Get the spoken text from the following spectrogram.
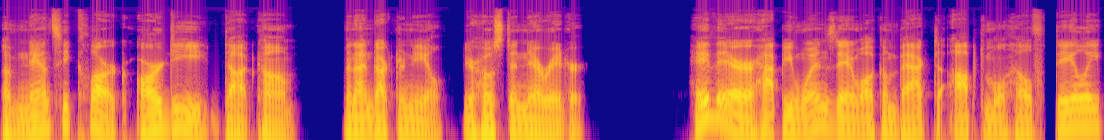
of nancyclarkrd.com. And I'm Dr. Neal, your host and narrator. Hey there, happy Wednesday, and welcome back to Optimal Health Daily,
